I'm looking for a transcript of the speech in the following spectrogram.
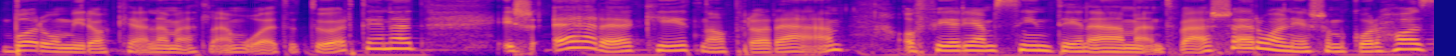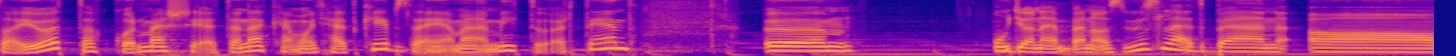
Baromira kellemetlen volt a történet, és erre két napra rá a férjem szintén elment vásárolni, és amikor hazajött, akkor mesélte nekem, hogy hát képzeljem el, mi történt. Ö, ugyanebben az üzletben a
